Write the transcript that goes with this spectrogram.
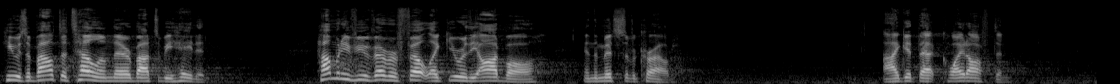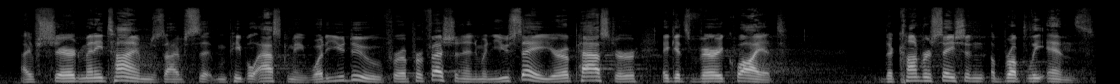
he was about to tell them they're about to be hated. How many of you have ever felt like you were the oddball in the midst of a crowd. I get that quite often. I've shared many times. I've when people ask me, "What do you do for a profession?" and when you say you're a pastor, it gets very quiet. The conversation abruptly ends.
